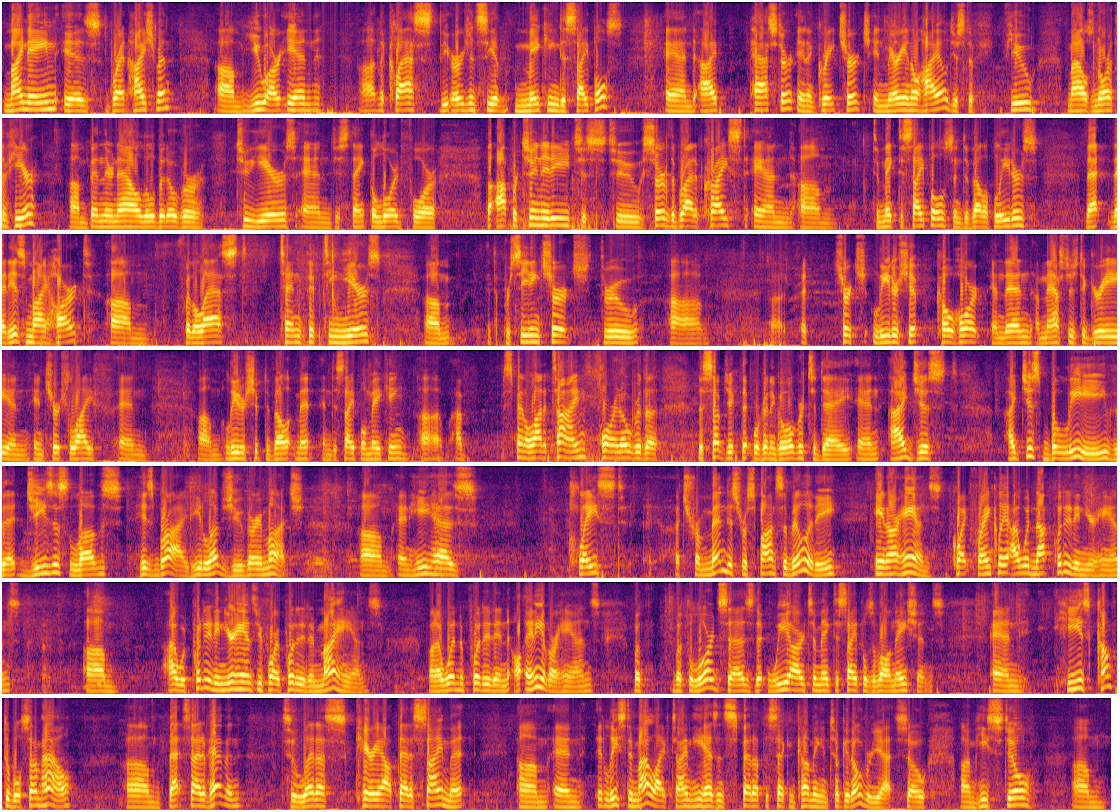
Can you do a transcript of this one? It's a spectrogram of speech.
my name is Brent Heichman. Um, you are in uh, the class, The Urgency of Making Disciples, and I pastor in a great church in Marion, Ohio, just a few miles north of here. Um, been there now a little bit over two years, and just thank the Lord for the opportunity to, to serve the bride of Christ and um, to make disciples and develop leaders. That, that is my heart um, for the last 10, 15 years. Um, at the preceding church, through uh, a church leadership cohort, and then a master's degree in, in church life and um, leadership development and disciple making. Uh, I've spent a lot of time poring over the, the subject that we're going to go over today, and I just I just believe that Jesus loves his bride. He loves you very much. Um, and he has placed a tremendous responsibility in our hands. Quite frankly, I would not put it in your hands. Um, I would put it in your hands before I put it in my hands, but I wouldn't have put it in any of our hands. But, but the Lord says that we are to make disciples of all nations. And he is comfortable somehow, um, that side of heaven, to let us carry out that assignment. Um, and at least in my lifetime, he hasn't sped up the second coming and took it over yet. So um, he's still um,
